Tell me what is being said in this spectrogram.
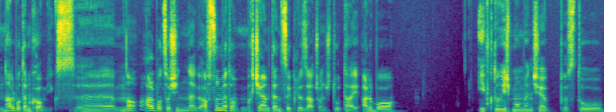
No albo ten komiks, e, no albo coś innego. A w sumie to chciałem ten cykl zacząć tutaj, albo i w którymś momencie po prostu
